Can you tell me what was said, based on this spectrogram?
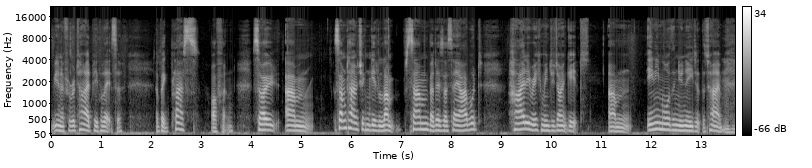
you know, for retired people, that's a, a big plus often. So um, sometimes you can get a lump sum, but as I say, I would highly recommend you don't get um, any more than you need at the time. Mm-hmm.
